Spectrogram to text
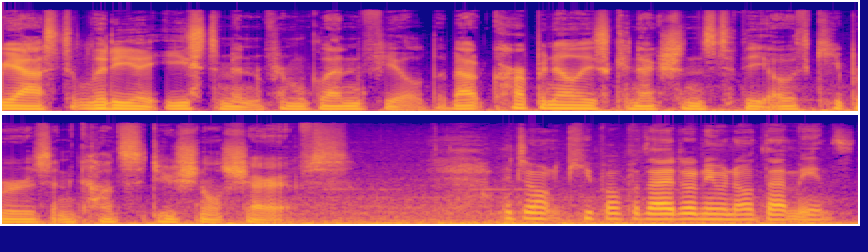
We asked Lydia Eastman from Glenfield about Carpinelli's connections to the Oath Keepers and constitutional sheriffs. I don't keep up with that. I don't even know what that means.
